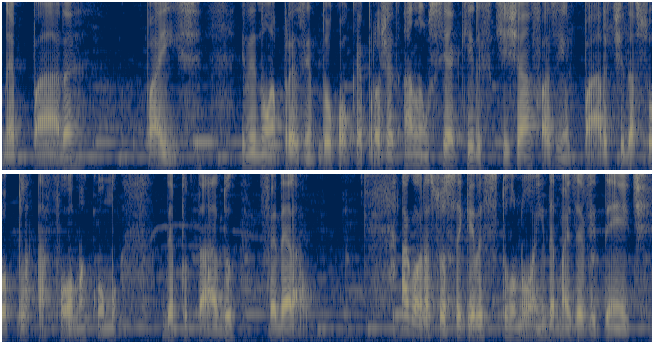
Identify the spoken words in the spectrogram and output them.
né, para o país. Ele não apresentou qualquer projeto, a não ser aqueles que já faziam parte da sua plataforma como deputado federal. Agora, a sua cegueira se tornou ainda mais evidente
